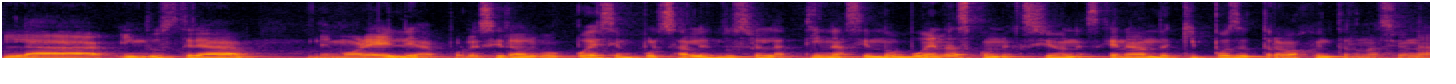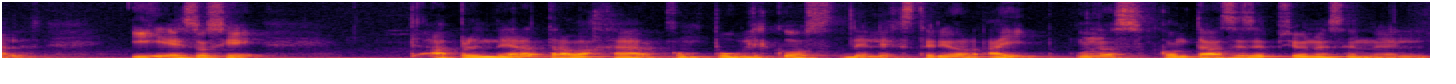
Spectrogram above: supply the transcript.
la industria de Morelia, por decir algo, puedes impulsar la industria latina, haciendo buenas conexiones, generando equipos de trabajo internacionales. Y eso sí, aprender a trabajar con públicos del exterior. Hay unas contadas excepciones en,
